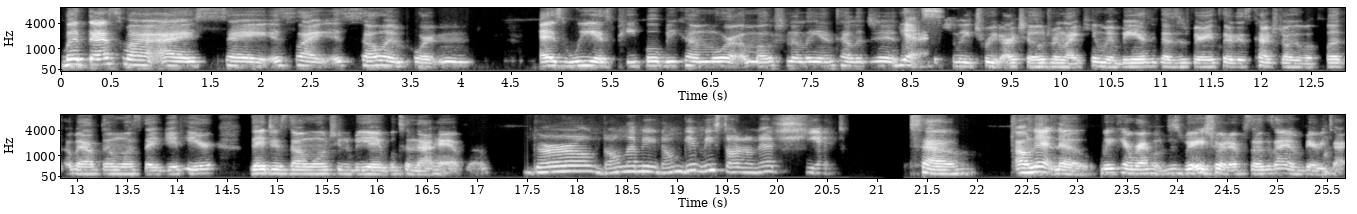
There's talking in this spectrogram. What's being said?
But that's why I say it's like it's so important as we as people become more emotionally intelligent yes actually treat our children like human beings because it's very clear this country don't give a fuck about them once they get here they just don't want you to be able to not have them girl don't let me don't get me started on that shit so on that note we can wrap up this very short episode because i am very tired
